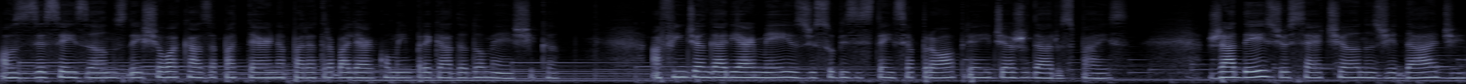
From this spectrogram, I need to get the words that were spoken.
aos 16 anos deixou a casa paterna para trabalhar como empregada doméstica, a fim de angariar meios de subsistência própria e de ajudar os pais. Já desde os sete anos de idade,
